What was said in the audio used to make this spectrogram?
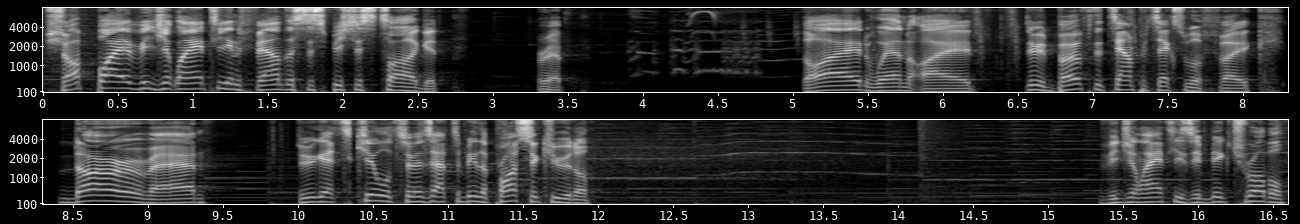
Shot by a vigilante and found a suspicious target. Rip. Died when I... Dude, both the town protects were fake. No, man. Who gets killed turns out to be the prosecutor. Vigilante's in big trouble.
